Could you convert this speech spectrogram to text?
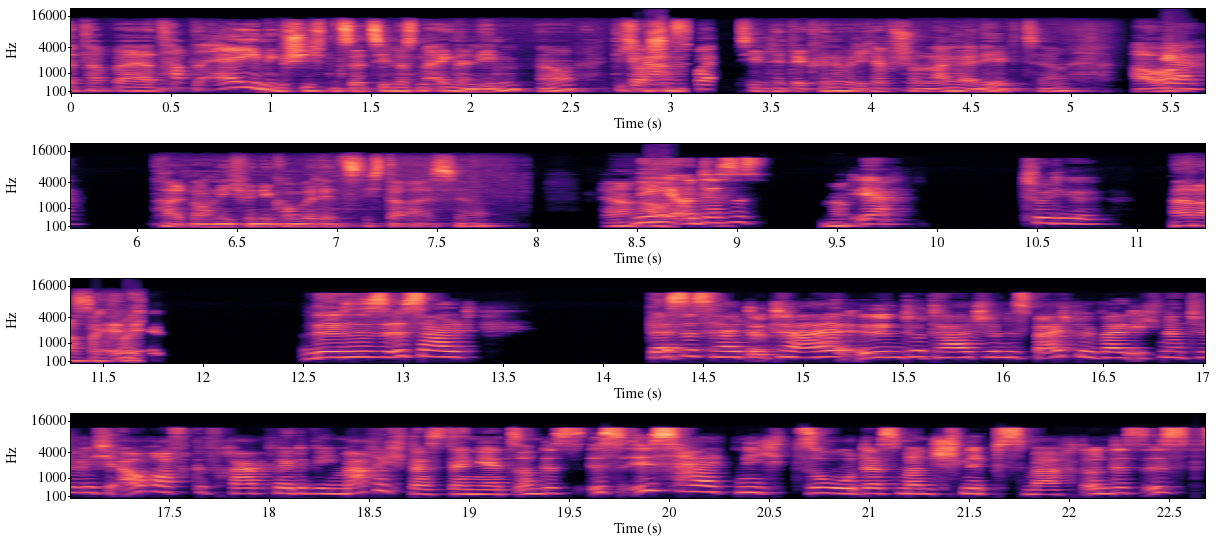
ertappt, äh, eigene Geschichten zu erzählen aus dem eigenen Leben, ja, die ich ja. auch schon vorher erzählen hätte können, weil ich habe schon lange erlebt, ja, aber ja. halt noch nicht, wenn die Kompetenz nicht da ist, ja. ja nee, aber, und das ist, ja, Entschuldige. Nein, nein, sag äh, Das ist halt, das ist halt total ein total schönes Beispiel, weil ich natürlich auch oft gefragt werde, wie mache ich das denn jetzt? Und es, es ist halt nicht so, dass man Schnips macht. Und es ist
